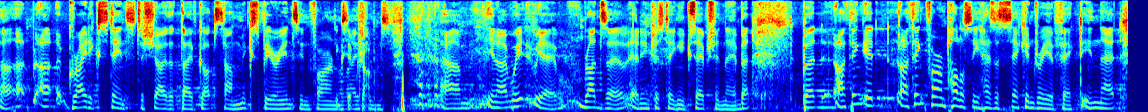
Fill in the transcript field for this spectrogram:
a, a great extents to show that they've got some experience in foreign Except relations. Um, you know, we, yeah, Rudd's a, an interesting exception there, but but I think it. I think foreign policy has a secondary effect in that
